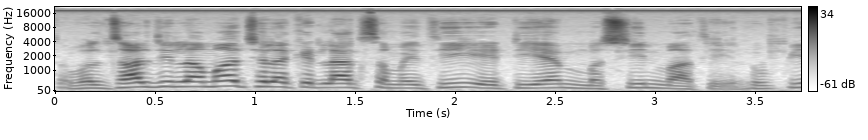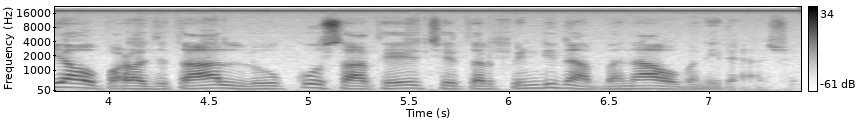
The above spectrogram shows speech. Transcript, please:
તો વલસાડ જિલ્લામાં છેલ્લા કેટલાક સમયથી એટીએમ મશીનમાંથી રૂપિયા ઉપાડવા જતા લોકો સાથે છેતરપિંડીના બનાવો બની રહ્યા છે.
